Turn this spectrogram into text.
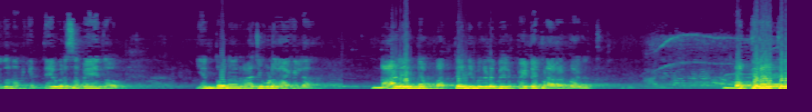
ಇದು ನನಗೆ ದೇವರ ಸಭೆ ಇದು. ಎಂದೂ ನಾನು ರಾಜಿಗೆ ಒಳಗಾಗಿಲ್ಲ. ನಾಳೆಯಿಂದ ಮತ್ತೆ ನಿಮ್ಮಗಳ ಮೇಲೆ ಬೇಟೆ ಪ್ರಾರಂಭ ಆಗುತ್ತೆ. ಮಧ್ಯರಾತ್ರಿ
